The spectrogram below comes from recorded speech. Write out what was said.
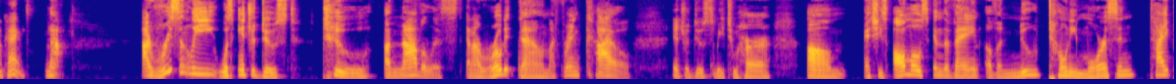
Okay. Now, I recently was introduced to a novelist and I wrote it down. My friend Kyle introduced me to her. Um, and she's almost in the vein of a new Toni Morrison type.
